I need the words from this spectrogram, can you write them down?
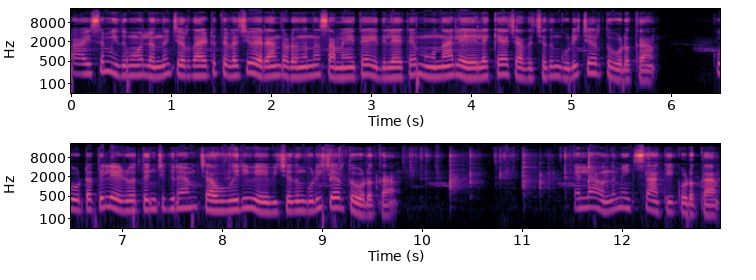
പായസം ഇതുപോലൊന്ന് ചെറുതായിട്ട് തിളച്ച് വരാൻ തുടങ്ങുന്ന സമയത്ത് ഇതിലേക്ക് മൂന്നാൽ ഏലക്ക ചതച്ചതും കൂടി ചേർത്ത് കൊടുക്കാം. കൂട്ടത്തിൽ എഴുപത്തഞ്ച് ഗ്രാം ചവ്വരി വേവിച്ചതും കൂടി ചേർത്ത് കൊടുക്കാം. എല്ലാം ഒന്ന് മിക്സ് ആക്കി കൊടുക്കാം.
